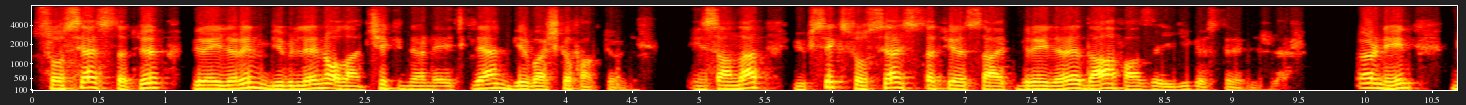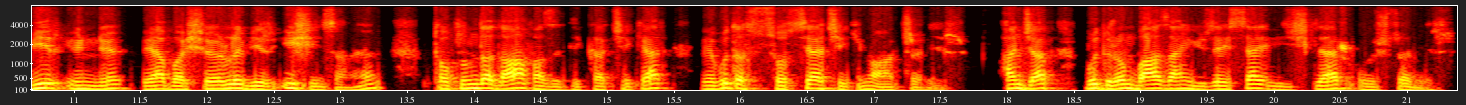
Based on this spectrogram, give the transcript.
Sosyal statü bireylerin birbirlerine olan çekimlerini etkileyen bir başka faktördür. İnsanlar yüksek sosyal statüye sahip bireylere daha fazla ilgi gösterebilirler. Örneğin bir ünlü veya başarılı bir iş insanı toplumda daha fazla dikkat çeker ve bu da sosyal çekimi artırabilir. Ancak bu durum bazen yüzeysel ilişkiler oluşturabilir.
